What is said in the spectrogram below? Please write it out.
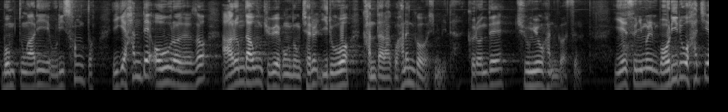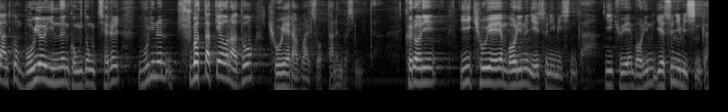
몸뚱아리, 우리 성도 이게 한데 어우러져서 아름다운 교회 공동체를 이루어 간다라고 하는 것입니다. 그런데 중요한 것은 예수님을 머리로 하지 않고 모여 있는 공동체를 우리는 죽었다 깨어나도 교회라고 할 수 없다는 것입니다. 그러니 이 교회의 머리는 예수님이신가? 이 교회의 머리는 예수님이신가?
